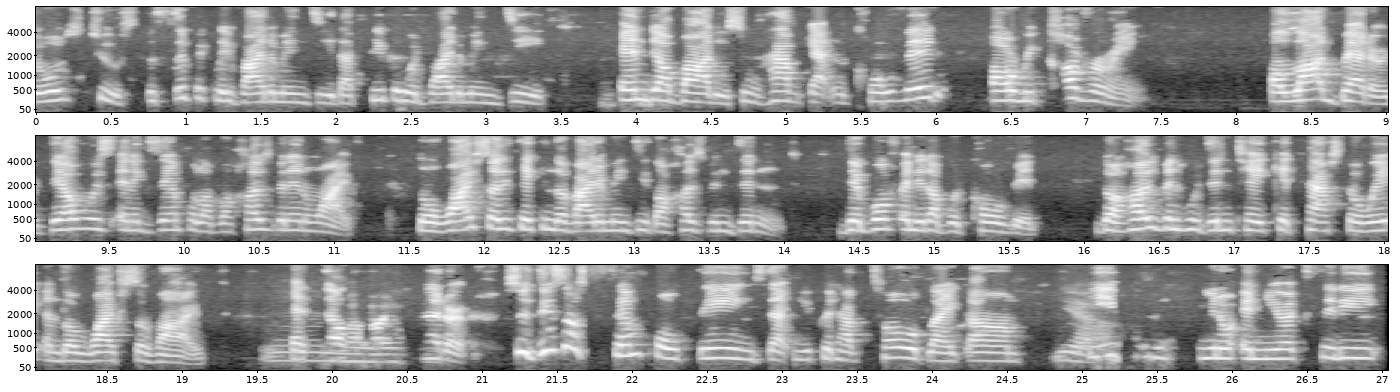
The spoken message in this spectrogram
those two, specifically vitamin D, that people with vitamin D in their bodies who have gotten COVID are recovering a lot better. There was an example of a husband and wife. The wife started taking the vitamin D, the husband didn't. They both ended up with COVID. The husband who didn't take it passed away, and the wife survived mm, and felt wow. better. So these are simple things that you could have told, like um, yeah. even you know, in New York City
